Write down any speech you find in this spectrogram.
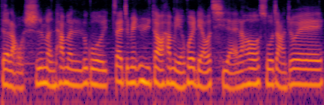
的老师们，他们如果在这边遇到，他们也会聊起来，然后所长就会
